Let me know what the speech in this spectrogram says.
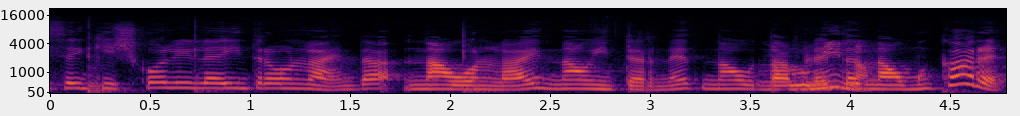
se închid școlile, intră online, da? N-au online, n-au internet, n-au N-au tabletă, lumină. n-au mâncare,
